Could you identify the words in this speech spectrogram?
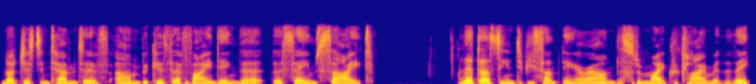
not just in terms of um, because they're finding the the same site. There does seem to be something around the sort of microclimate that they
